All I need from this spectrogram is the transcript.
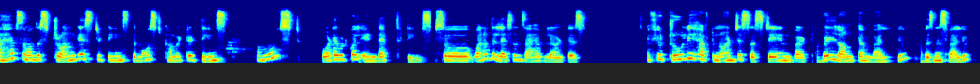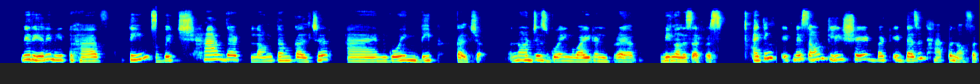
i have some of the strongest teams the most committed teams most what i would call in-depth teams so one of the lessons i have learned is if you truly have to not just sustain but build long term value, business value, we really need to have teams which have that long term culture and going deep culture, not just going wide and uh, being on the surface. I think it may sound cliched, but it doesn't happen often.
